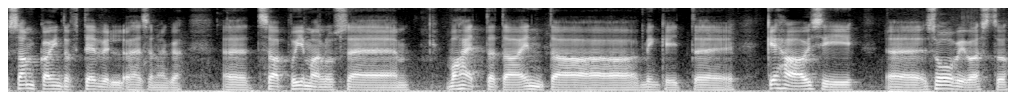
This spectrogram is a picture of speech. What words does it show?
some kind of devil, ühesõnaga. et saab võimaluse vahetada enda mingeid eh, kehaosi eh, soovi vastu.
